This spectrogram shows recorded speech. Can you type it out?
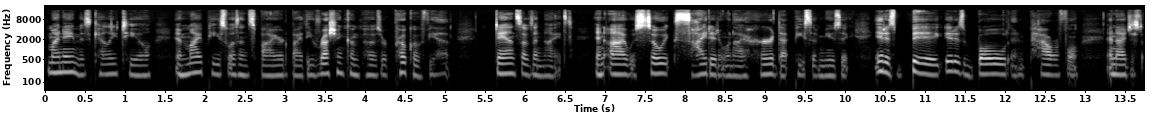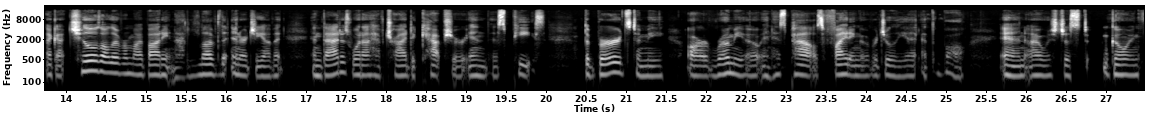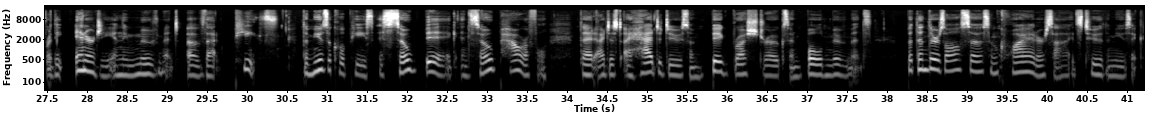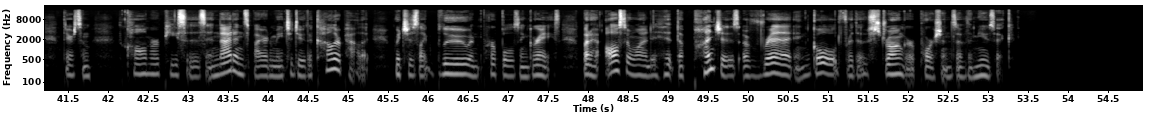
My name is Kelly Thiel, and my piece was inspired by the Russian composer Prokofiev, Dance of the Knights. And I was so excited when I heard that piece of music. It is big, it is bold and powerful. And I just, I got chills all over my body and I loved the energy of it. And that is what I have tried to capture in this piece. The birds to me are Romeo and his pals fighting over Juliet at the ball and I was just going for the energy and the movement of that piece. The musical piece is so big and so powerful that I just I had to do some big brush strokes and bold movements. But then there's also some quieter sides to the music. There's some calmer pieces, and that inspired me to do the color palette, which is like blue and purples and grays. But I also wanted to hit the punches of red and gold for those stronger portions of the music.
